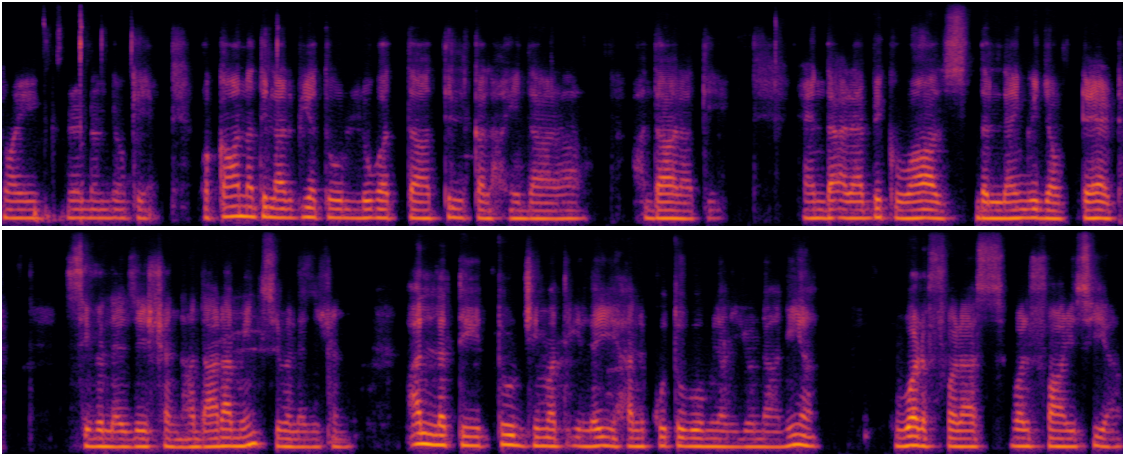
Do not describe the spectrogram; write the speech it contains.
So I read and okay. وكانت العربية لغة تلك الحضارة حضارة and the Arabic was the language of that civilization. Hadara means civilization. التي ترجمت إليها الكتب من اليونانية والفرس والفارسية.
